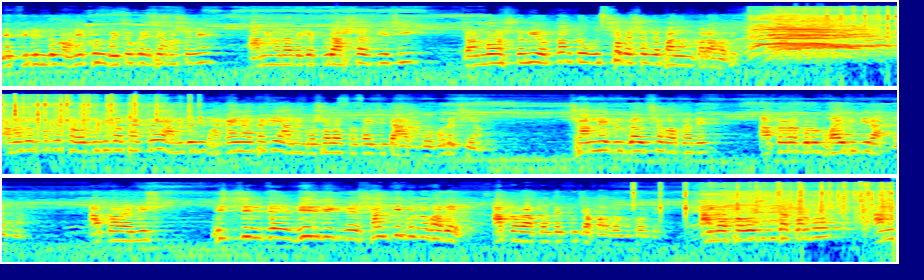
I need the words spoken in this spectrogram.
নেতৃবৃন্দ অনেকক্ষণ বৈঠক হয়েছে আমার সঙ্গে। আমি ওনাদেরকে পুরো আশ্বাস দিয়েছি, জন্মাষ্টমী অত্যন্ত উৎসবের সঙ্গে পালন করা হবে। আমাদের পক্ষে সহযোগিতা থাকবে। আমি যদি ঢাকায় না থাকি, আমি গোশালা সোসাইটিতে আসব বলেছি আমি। সামনে দুর্গা উৎসব আপনাদের। আপনারা কোনো ভয় ভীতি রাখবেন না। আপনারা নিশ- নিশ্চিন্তে, নির্বিঘ্নে, শান্তিপূর্ণভাবে আপনারা আপনাদের পূজা পার্বণ করবেন। আমরা সহযোগিতা করব। আমি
